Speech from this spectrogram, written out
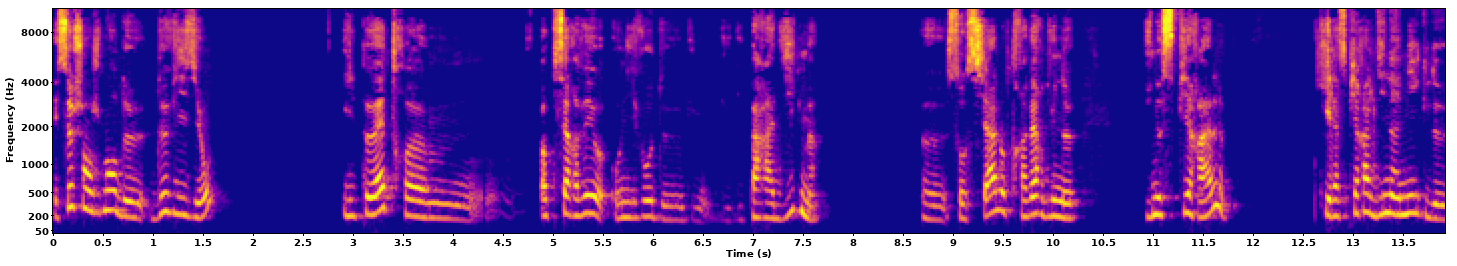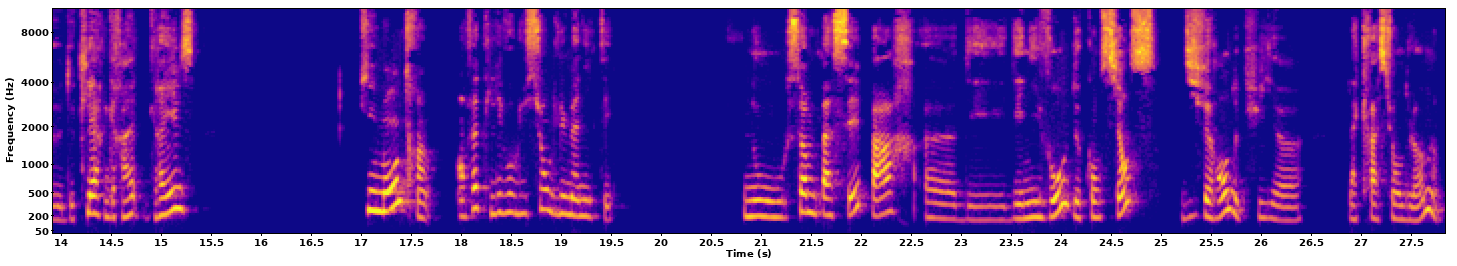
Et ce changement de, vision, il peut être euh, observé au niveau du, paradigme euh, social au travers d'une spirale qui est la spirale dynamique de, Claire Graves, qui montre en fait l'évolution de l'humanité. Nous sommes passés par euh, des, des, niveaux de conscience différents depuis euh, la création de l'homme.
